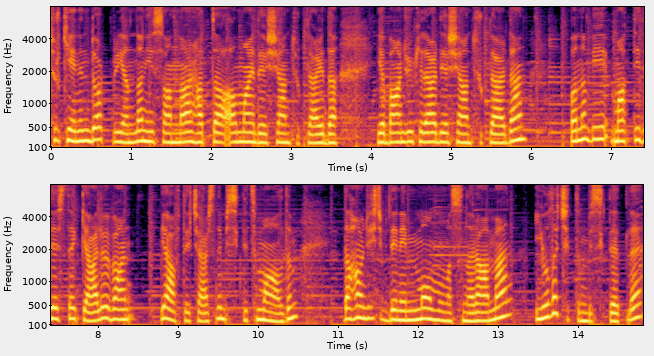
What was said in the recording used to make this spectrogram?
Türkiye'nin dört bir yanından insanlar hatta Almanya'da yaşayan Türkler ya da yabancı ülkelerde yaşayan Türklerden bana bir maddi destek geldi ve ben bir hafta içerisinde bisikletimi aldım. Daha önce hiçbir deneyimim olmamasına rağmen yola çıktım bisikletle.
